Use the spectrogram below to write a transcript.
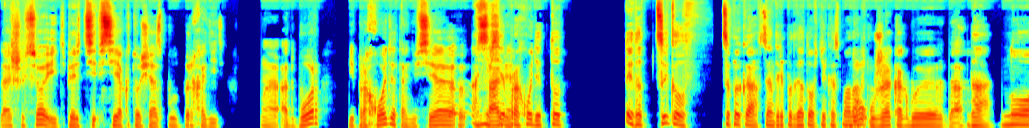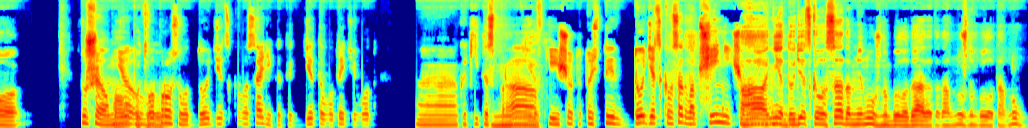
Дальше все. И теперь те- все, кто сейчас будут проходить отбор и проходят, они все Они сами, все проходят тот, этот цикл ЦПК, в Центре подготовки ну, космонавтов. уже как бы, да. Да, но Слушай, а у меня опыту- вопрос вот до детского садика. Ты где-то вот эти вот э, какие-то справки, еще-то. То есть ты до детского сада вообще ничего А, не... нет, до детского сада мне нужно было, да, да, да, там нужно было там, ну,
